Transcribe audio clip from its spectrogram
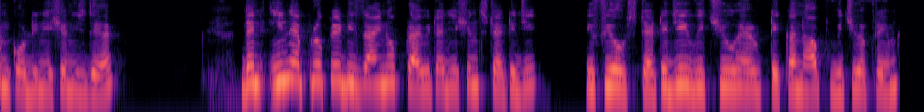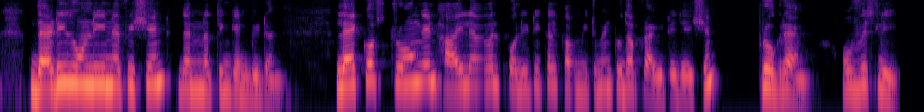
uncoordination is there. Then inappropriate design of privatization strategy. If your strategy which you have taken up which you have framed that is only inefficient then nothing can be done. Lack of strong and high level political commitment to the privatization program. Obviously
